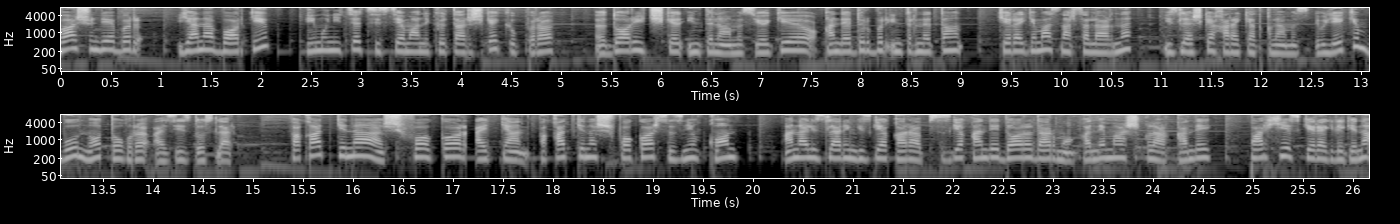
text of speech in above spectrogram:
va shunday bir yana borki immunitet sistemani ko'tarishga ko'proq E, dori ichishga intilamiz yoki qandaydir bir internetdan kerak emas narsalarni izlashga harakat qilamiz. Lekin bu noto'g'ri aziz do'stlar. Faqatgina shifokor aytgan faqatgina shifokor sizning qon analizlaringizga qarab sizga qanday dori darmon qanday mashqlar qanday parhez kerakligini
